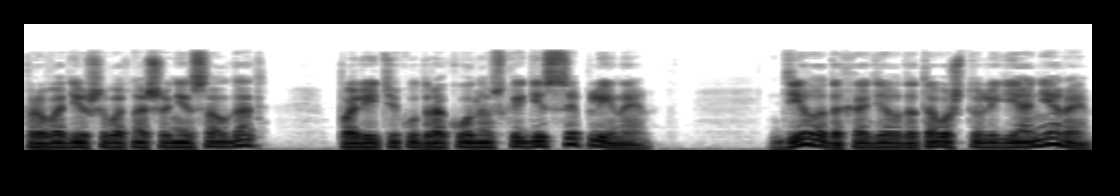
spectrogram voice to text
проводивший в отношении солдат политику драконовской дисциплины. Дело доходило до того, что легионеры,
